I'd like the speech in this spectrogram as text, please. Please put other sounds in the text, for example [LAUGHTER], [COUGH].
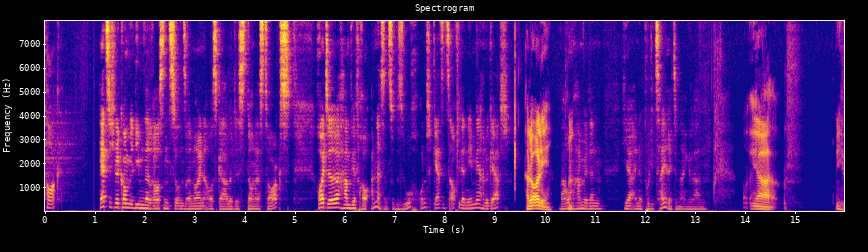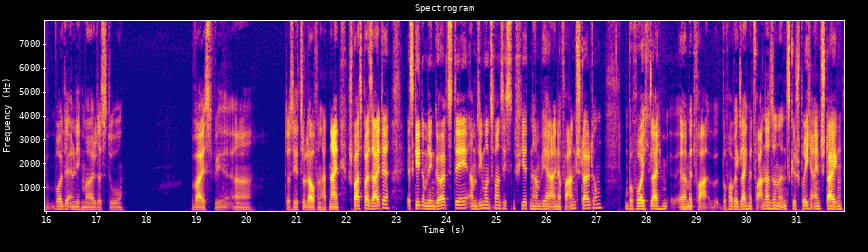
Talk. Herzlich willkommen, ihr Lieben da draußen, zu unserer neuen Ausgabe des Donners Talks. Heute haben wir Frau Andersen zu Besuch und Gerd sitzt auch wieder neben mir. Hallo Gerd. Hallo Olli. Warum ja. haben wir denn hier eine Polizeirätin eingeladen? Ja, ich wollte endlich mal, dass du weißt, wie äh, das hier zu laufen hat. Nein, Spaß beiseite. Es geht um den Girls Day. Am 27.04. haben wir eine Veranstaltung. Und bevor ich gleich äh, mit Frau, bevor wir gleich mit Frau Anderson ins Gespräch einsteigen,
